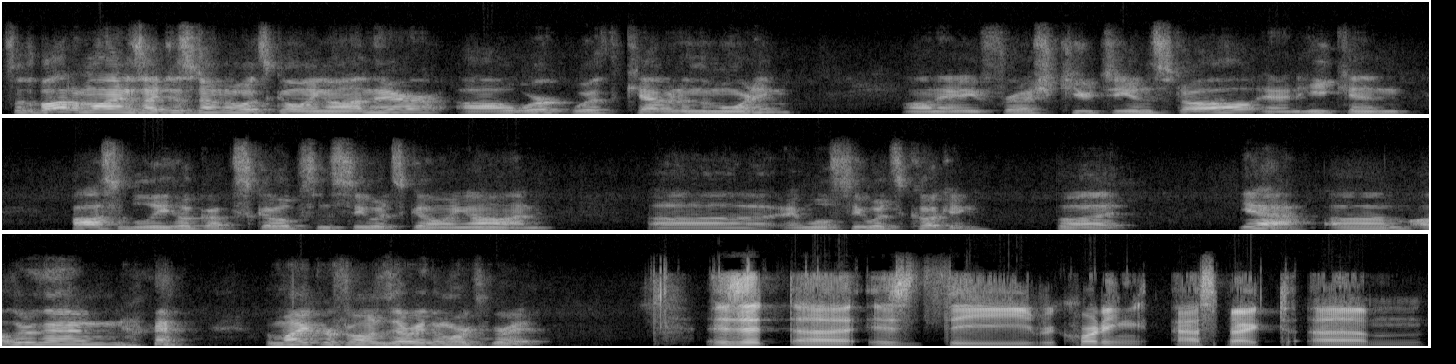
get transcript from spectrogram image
so the bottom line is I just don't know what's going on there. I'll work with Kevin in the morning on a fresh QT install, and he can possibly hook up scopes and see what's going on, uh, and we'll see what's cooking. But yeah, um, other than the microphones, everything works great. Is it uh is the recording aspect um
